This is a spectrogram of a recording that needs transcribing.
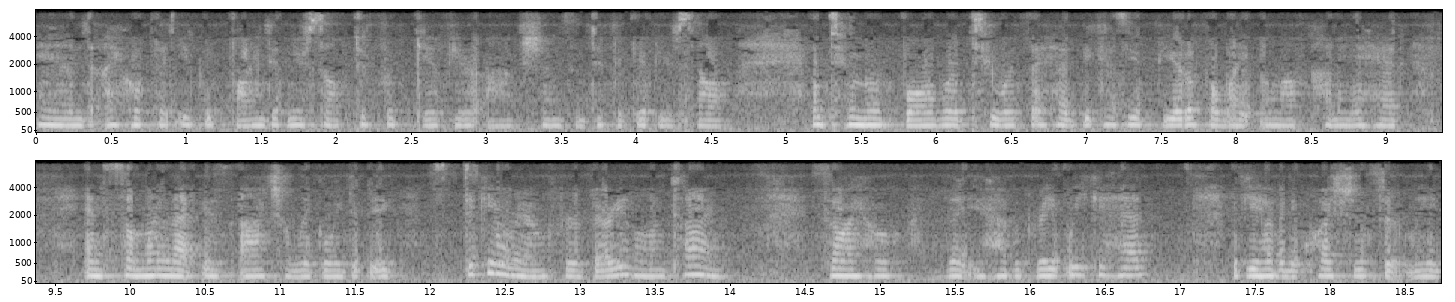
And I hope that you could find it in yourself to forgive your actions and to forgive yourself and to move forward to what's ahead because you have beautiful light and love coming ahead and someone that is actually going to be sticking around for a very long time. So I hope that you have a great week ahead. If you have any questions, certainly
